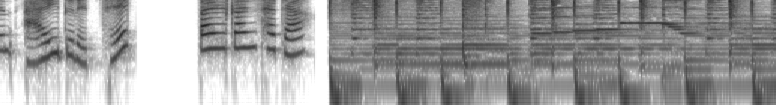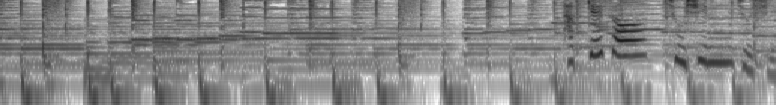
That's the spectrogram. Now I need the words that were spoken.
생각하는 아이들의 책 빨간 사자 밖에서 조심조심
